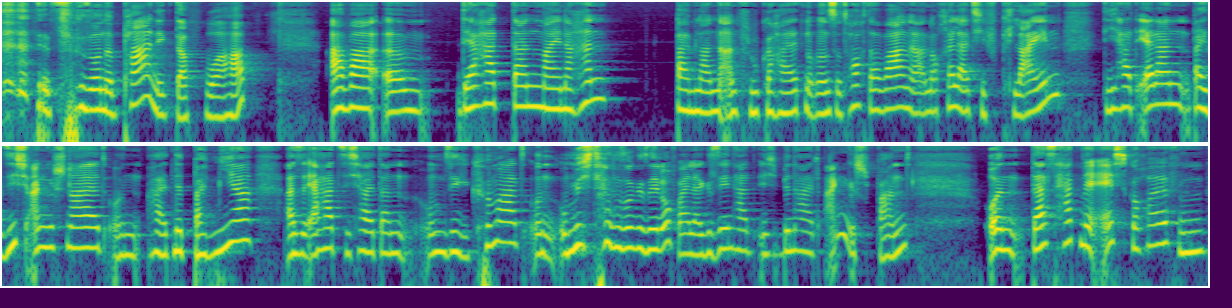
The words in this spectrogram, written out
jetzt so eine Panik davor hab. Aber ähm, der hat dann meine Hand beim Landeanflug gehalten und unsere Tochter war ja noch relativ klein. Die hat er dann bei sich angeschnallt und halt nicht bei mir. Also er hat sich halt dann um sie gekümmert und um mich dann so gesehen auch, weil er gesehen hat, ich bin halt angespannt. Und das hat mir echt geholfen,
